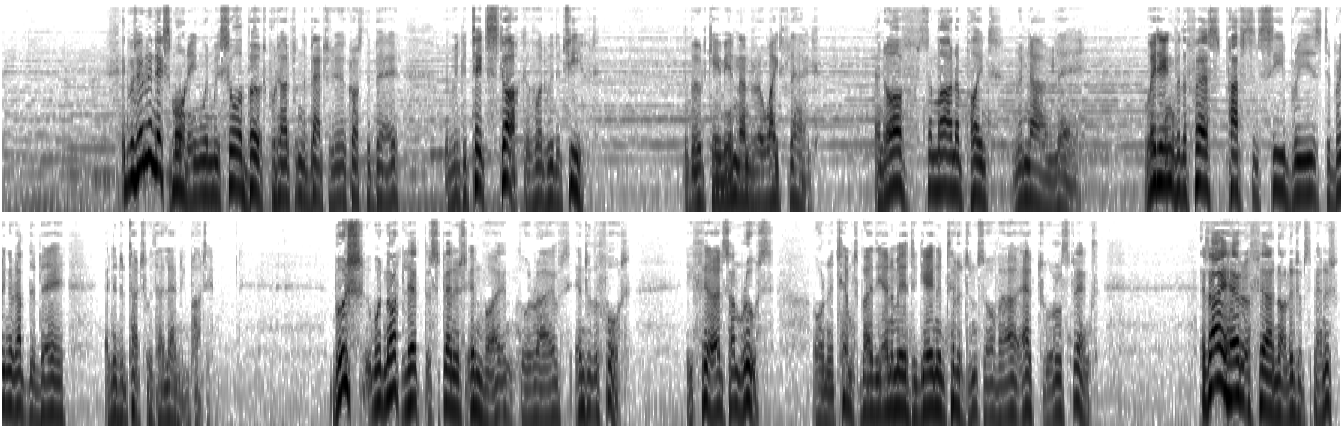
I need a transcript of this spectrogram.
It was only next morning when we saw a boat put out from the battery across the bay that we could take stock of what we'd achieved. The boat came in under a white flag, and off Samana Point Renown lay, waiting for the first puffs of sea breeze to bring her up the bay and into touch with her landing party. Bush would not let the Spanish envoy, who arrived, enter the fort. He feared some ruse, or an attempt by the enemy to gain intelligence of our actual strength. As I had a fair knowledge of Spanish,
